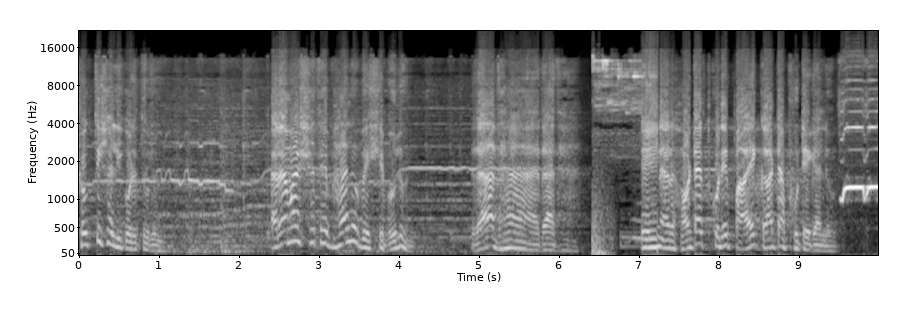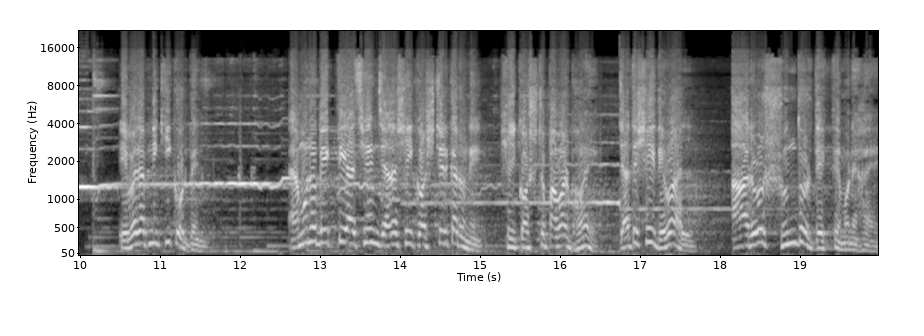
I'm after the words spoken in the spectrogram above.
শক্তিশালী করে তুলুন। আর আমার সাথে ভালোবেসে বলুন, রাধা রাধা। এই আর হঠাৎ করে পায়ে কাটা ফুটে গেল। এবার আপনি কি করবেন? এমনও ব্যক্তি আছেন যারা সেই কষ্টের কারণে, সেই কষ্ট পাওয়ার ভয়, যাতে সেই দেওয়াল আরও সুন্দর দেখতে মনে হয়।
